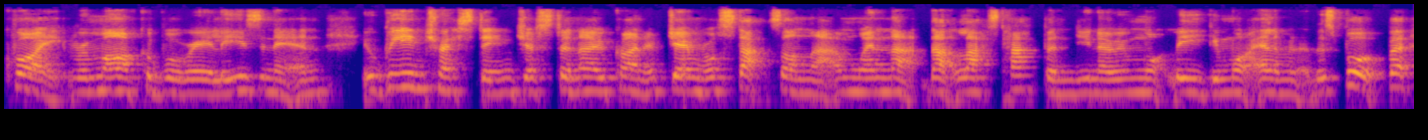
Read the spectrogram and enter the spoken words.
quite remarkable, really, isn't it? And it'll be interesting just to know kind of general stats on that and when that that last happened, you know, in what league, in what element of the sport. But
